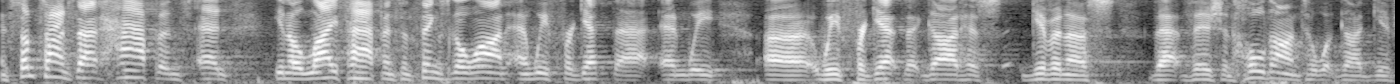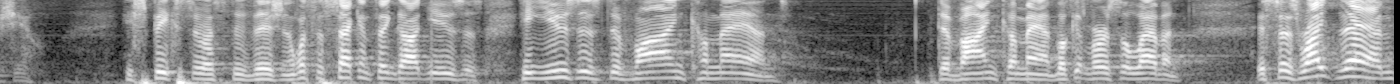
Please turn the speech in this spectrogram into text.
And sometimes that happens, and you know, life happens and things go on, and we forget that, and we, uh, we forget that God has given us that vision. Hold on to what God gives you. He speaks to us through vision. What's the second thing God uses? He uses divine command. Divine command. Look at verse 11. It says, Right then,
